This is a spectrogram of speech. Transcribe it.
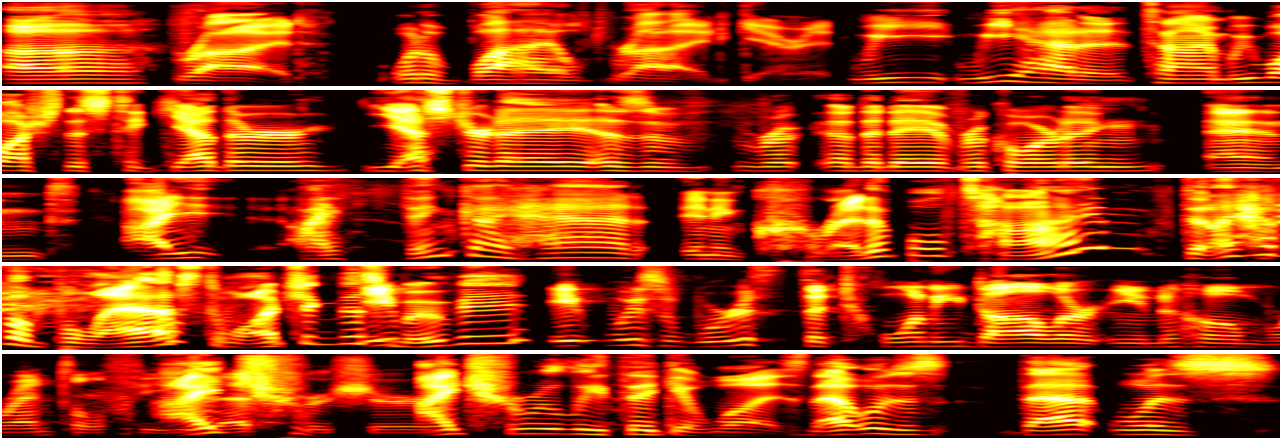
a ride. What a wild ride, Garrett. We we had a time. We watched this together yesterday as of re- uh, the day of recording and I I think I had an incredible time. Did I have a blast watching this It- movie? it was worth the $20 in home rental fee, I that's tr- for sure. I truly think it was. That was that was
